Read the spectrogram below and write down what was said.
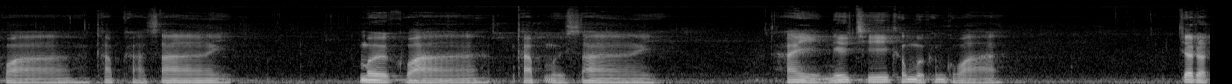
ขวา ทับขาซ้าย มือขวา ทับมือซ้าย ให้นิ้วชี้ของมือข้างขวา จรด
